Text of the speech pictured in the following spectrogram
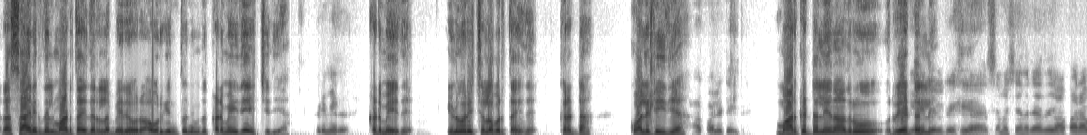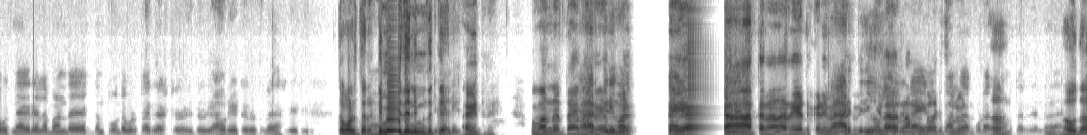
ರಾಸಾಯನಿಕದಲ್ಲಿ ಮಾಡ್ತಾ ಇದಾರಲ್ಲ ಬೇರೆಯವರು ಅವ್ರಿಗಿಂತ ನಿಮ್ದು ಕಡಿಮೆ ಇದೆ ಹೆಚ್ಚಿದೆಯಾ? ಕಡಿಮೆ ಇದೆ. ಕಡಿಮೆ ಇದೆ. ಇಳುವರಿ ಚಲೋ ಬರ್ತಾ ಇದೆ. ಕರೆಕ್ಟಾ ಕ್ವಾಲಿಟಿ ಇದೆಯಾ? ಆ ಕ್ವಾಲಿಟಿ ಇದೆ ಮಾರ್ಕೆಟ್ ಅಲ್ಲಿ ಏನಾದ್ರೂ ರೇಟ್ ಅಲ್ಲಿ ಇಲ್ರಿ ಸಮಸ್ಯೆ ಅಂದ್ರೆ ಅದು ವ್ಯಾಪಾರ ಆಗುತ್ನ್ಯಾಗ ರೀ ಎಲ್ಲ ಬಂದ ಎಕ್ದಮ್ ತೊಗೊಂಡ ಬಿಡ್ತಾರ್ರಿ ಅಷ್ಟ. ಇದ್ರ ಯಾವ ರೇಟ್ ಇರುತ್ತಲ್ಲ ರೇಟ್ ಇದೆ. ತಗೊಳ್ತಾರೆ. ಡಿಮ್ಯಾಂಡ್ ಇದೆ ನಿಮ್ದಕ್ಕೆ ಐತ್ರಿ. ಒಂದ್ ಟೈಮ್ ಯಾರ್ ಆ ತರನ ರೇಟ್ ಕಡಿಮೆ ಯಾರ್. ತಿರುಗಿ ಇಲ್ಲ ಹೋಗಲ್ಲ, ನಮ್ ಕಾಯಿ ಬಳಕೆ ಬಂದ ಚಲೋ. ಕೊಡಾಕ್ ಹಾ. ಎಲ್ಲ. ಹೌದಾ?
